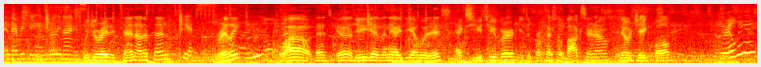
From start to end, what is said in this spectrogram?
and everything. It was really nice. Would you rate it 10 out of 10? Yes. Really? Mm-hmm. Wow, that's good. Do you get any idea who it is? Ex-YouTuber. He's a professional boxer now. You know Jake Paul? Really?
